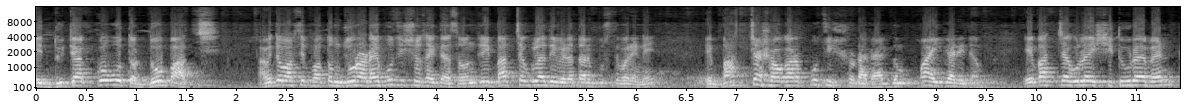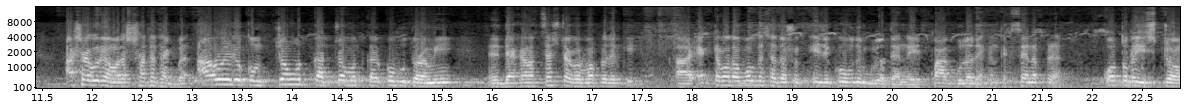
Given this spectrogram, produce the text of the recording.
এই দুইটা কবুতর দো পাঁচ আমি তো ভাবছি প্রথম জোড়াটায় পঁচিশশো চাইতে আছে যে বাচ্চাগুলা দিবে এটা তো আর বুঝতে পারি নাই। এই বাচ্চা সহকারে পঁচিশশো টাকা একদম পাইকারি দাম। এই বাচ্চাগুলো এই শীত উড়াবেন আশা করি আমাদের সাথে থাকবেন। আরও এরকম চমৎকার চমৎকার কবুতর আমি দেখানোর চেষ্টা করব আপনাদেরকে। আর একটা কথা বলতে চাই দর্শক, এই যে কবুতরগুলো দেন, এই পাকগুলো দেখেন, দেখছেন আপনারা? কতটা স্ট্রং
